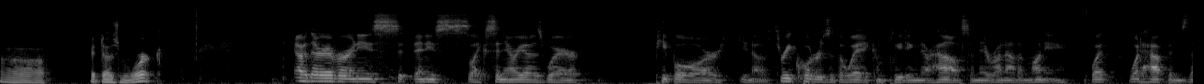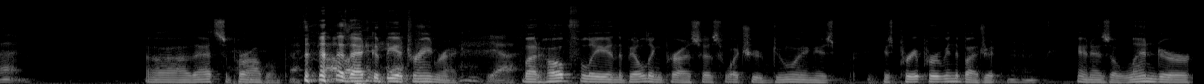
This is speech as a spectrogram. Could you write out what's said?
uh, it doesn't work. Are there ever any any like scenarios where people are you know three quarters of the way completing their house and they run out of money? what what happens then? Uh, that's a problem. That's a problem. that could yeah. be a train wreck. Yeah. But hopefully, in the building process, what you're doing is is pre-approving the budget, mm-hmm. and as a lender,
